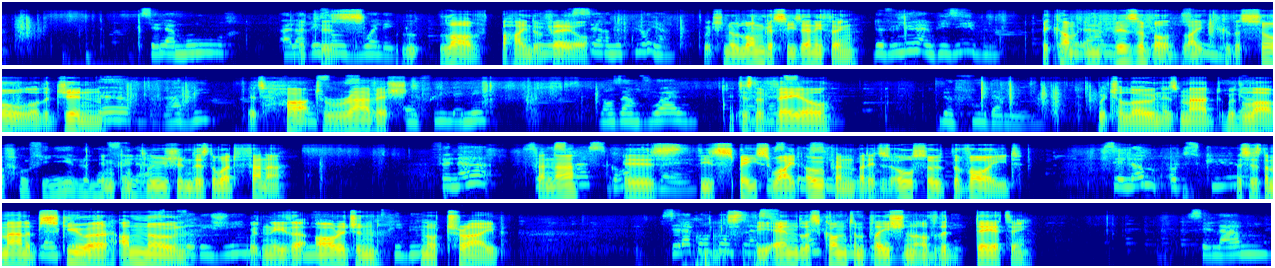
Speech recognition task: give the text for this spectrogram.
C'est l'amour à la It is love behind a veil, discerne plus rien, which no longer sees anything, become invisible like the soul or the jinn, its heart ravished. It is the veil which alone is mad with love. In conclusion, there's the word fana. Fana, is the space wide open, but it is also the void. C'est l'homme obscur, This is the man obscure, unknown, with neither origin nor tribe. It's the endless infinie de la contemplation of the deity.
